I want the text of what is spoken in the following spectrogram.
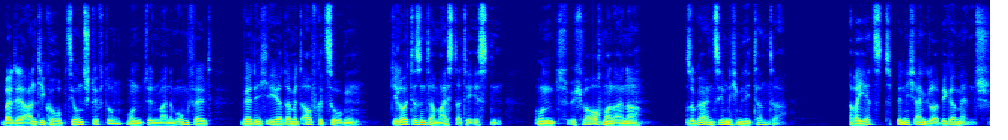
Bei der Antikorruptionsstiftung und in meinem Umfeld werde ich eher damit aufgezogen. Die Leute sind da meist Atheisten, und ich war auch mal einer, sogar ein ziemlich militanter. Aber jetzt bin ich ein gläubiger Mensch,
